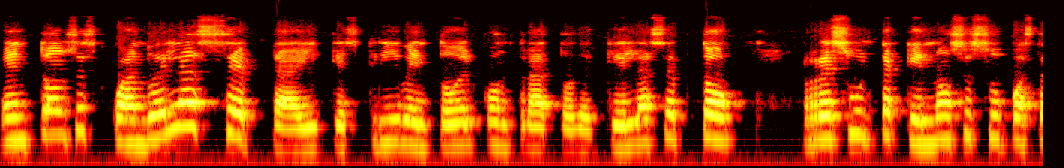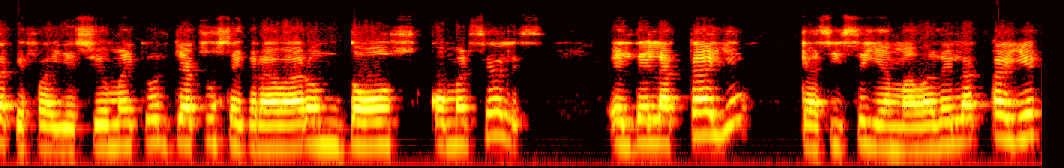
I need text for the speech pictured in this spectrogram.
Entonces, cuando él acepta y que escribe en todo el contrato de que él aceptó, resulta que no se supo hasta que falleció Michael Jackson, se grabaron dos comerciales, el de la calle, que así se llamaba de la calle,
